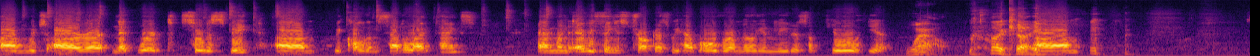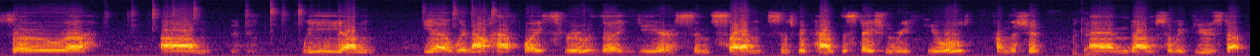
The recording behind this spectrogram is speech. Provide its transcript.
um, which are uh, networked, so to speak, um, we call them satellite tanks. And when everything is as we have over a million liters of fuel here. Wow. okay. Um, so uh, um, we, um, yeah, we're now halfway through the year since um, since we've had the station refueled from the ship, okay. and so we've used up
